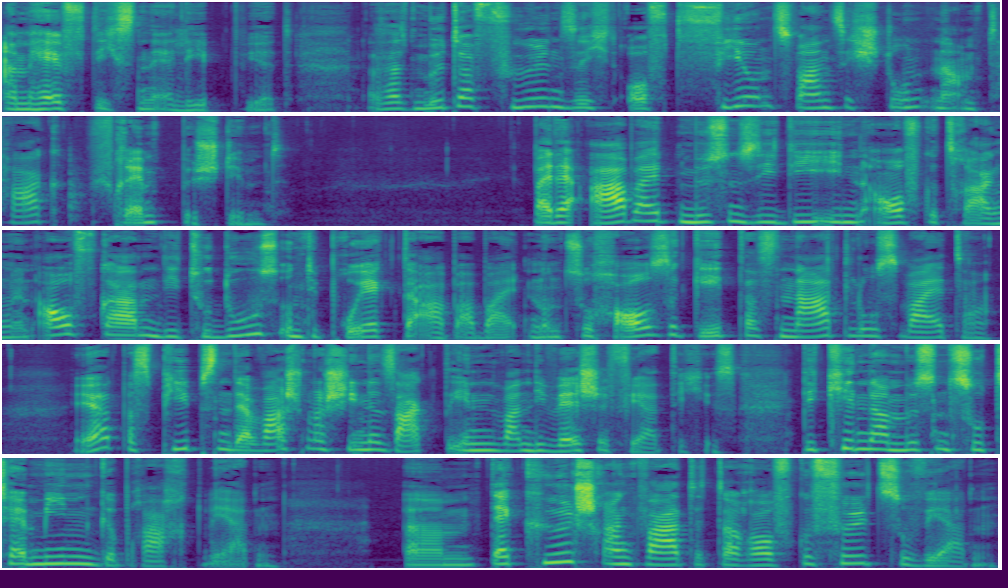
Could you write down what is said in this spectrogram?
am heftigsten erlebt wird. Das heißt, Mütter fühlen sich oft 24 Stunden am Tag fremdbestimmt. Bei der Arbeit müssen sie die ihnen aufgetragenen Aufgaben, die To-Dos und die Projekte abarbeiten. Und zu Hause geht das nahtlos weiter. Ja, das Piepsen der Waschmaschine sagt ihnen, wann die Wäsche fertig ist. Die Kinder müssen zu Terminen gebracht werden. Ähm, der Kühlschrank wartet darauf, gefüllt zu werden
